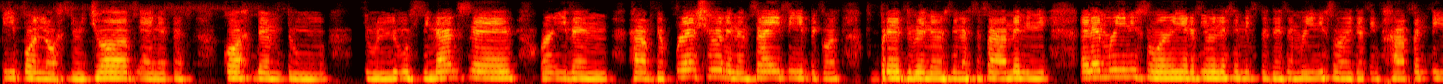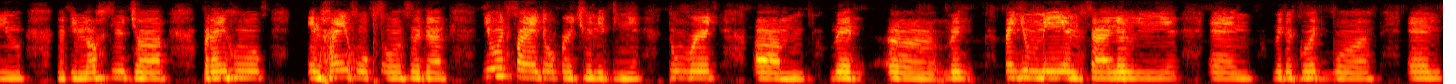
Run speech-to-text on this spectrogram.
people lost their jobs and it has caused them to to lose finances or even have depression and anxiety because breadwinners sila sa family. And I'm really sorry, and if you're listening to this, I'm really sorry that it happened to you, that you lost your job. But I hope, in high hopes also, that you will find the opportunity to work um, with uh, with a humane salary and with a good boss and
